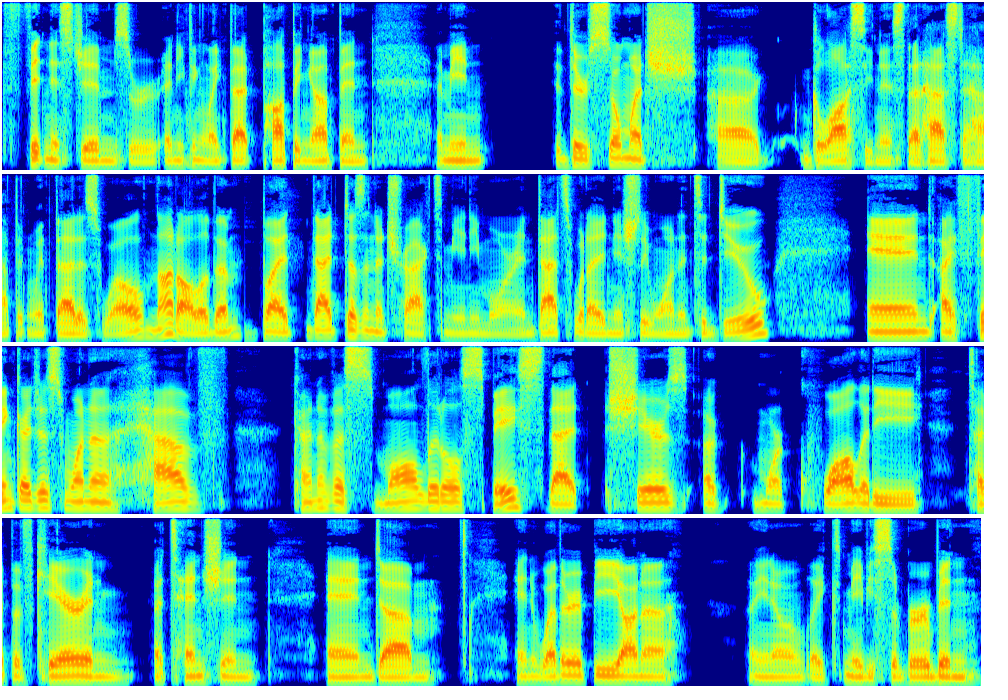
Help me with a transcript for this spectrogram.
fitness gyms or anything like that popping up and I mean there's so much uh, glossiness that has to happen with that as well. Not all of them, but that doesn't attract me anymore. And that's what I initially wanted to do. And I think I just want to have kind of a small little space that shares a more quality type of care and attention and um and whether it be on a Uh, you know like maybe suburban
